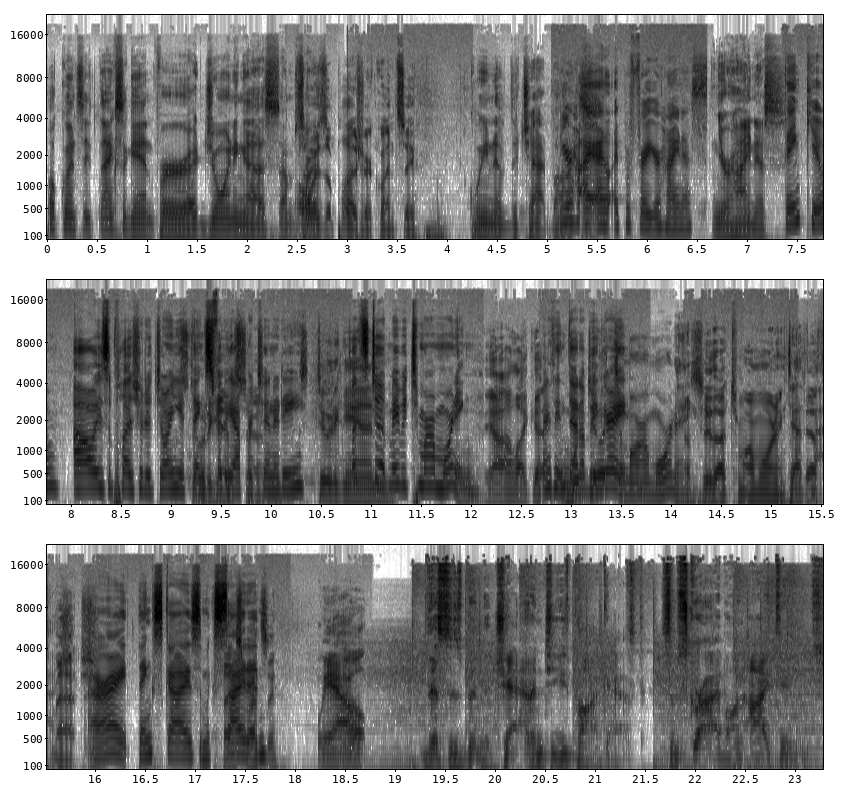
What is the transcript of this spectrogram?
Well, Quincy, thanks again for uh, joining us. I'm sorry, Always a pleasure, Quincy. Queen of the chatbots. Your, I, I prefer Your Highness. Your Highness. Thank you. Always a pleasure to join Let's you. it Thanks for the again soon. opportunity. Let's do it again. Let's do it maybe tomorrow morning. Yeah, I like it. I think We'll that'll do be it great. tomorrow morning. Let's do that tomorrow morning. Death Death match. match. All right. Thanks, guys. I'm excited. Quincy. We out. This has been the Chad and Cheese Podcast. Subscribe on iTunes,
